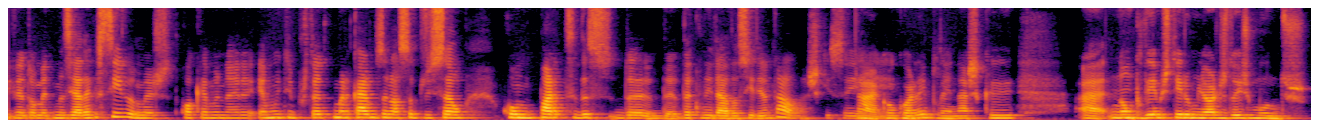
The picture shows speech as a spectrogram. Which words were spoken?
eventualmente demasiado agressiva, mas de qualquer maneira é muito importante marcarmos a nossa posição como parte da, da, da comunidade ocidental. Acho que isso é. Ah, concordo em pleno. Acho que ah, não podemos ter o melhor dos dois mundos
